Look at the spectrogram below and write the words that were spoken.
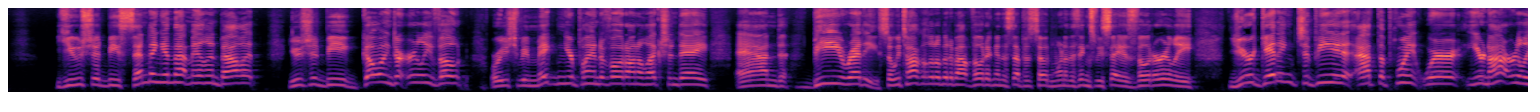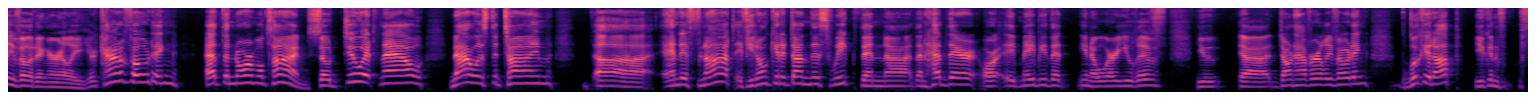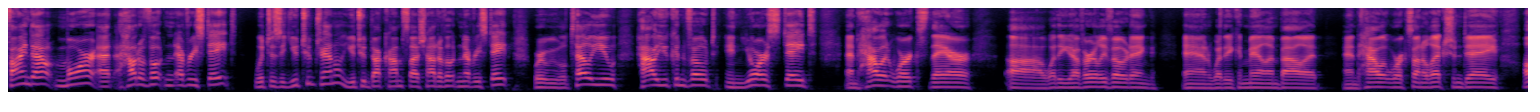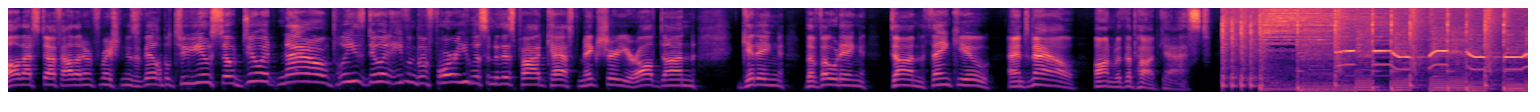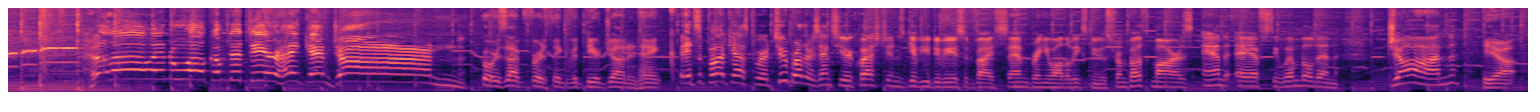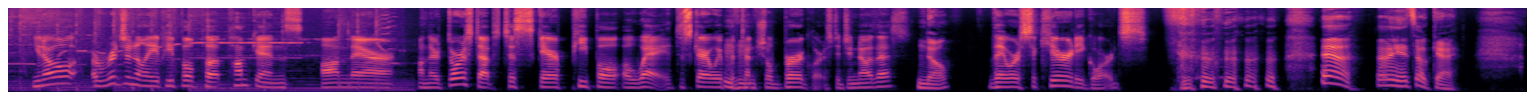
you should be sending in that mail in ballot. You should be going to early vote, or you should be making your plan to vote on election day and be ready. So, we talk a little bit about voting in this episode. And one of the things we say is vote early. You're getting to be at the point where you're not really voting early, you're kind of voting at the normal time. So do it now. Now is the time. Uh, and if not, if you don't get it done this week, then uh, then head there. Or it may be that you know where you live, you uh, don't have early voting. Look it up. You can find out more at How to Vote in Every State, which is a YouTube channel, YouTube.com/slash How to Vote in Every State, where we will tell you how you can vote in your state and how it works there, uh, whether you have early voting and whether you can mail in ballot and how it works on election day. All that stuff, all that information is available to you. So do it now. Please do it even before you listen to this podcast. Make sure you're all done getting the voting done. Thank you. And now, on with the podcast. Hello Dear Hank and John. Or as I prefer to think of it, Dear John and Hank. It's a podcast where two brothers answer your questions, give you dubious advice, and bring you all the week's news from both Mars and AFC Wimbledon. John, Yeah. you know, originally people put pumpkins on their on their doorsteps to scare people away, to scare away mm-hmm. potential burglars. Did you know this? No. They were security guards. yeah. I mean, it's okay.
